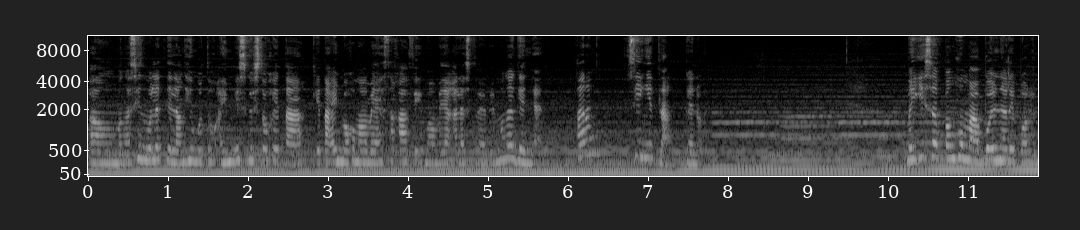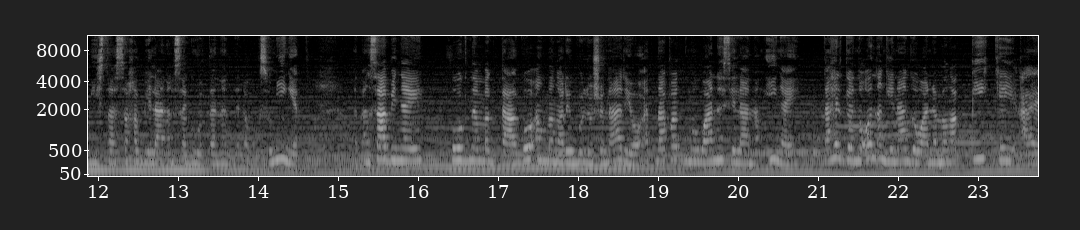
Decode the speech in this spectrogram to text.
Ang mga sinulat nilang himutok ay, Miss, gusto kita. Kitain mo ako mamaya sa cafe, mamayang alas 9. Mga ganyan. Parang singit lang, gano'n. May isa pang humabol na reformista sa kabila ng sagutan ng dalawang sumingit. At ang sabi niya ay, huwag na magtago ang mga revolusyonaryo at dapat gumawa na sila ng ingay dahil ganoon ang ginagawa ng mga PKI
